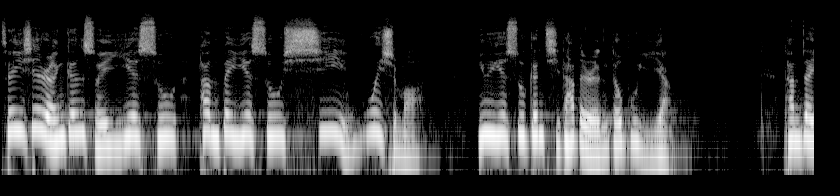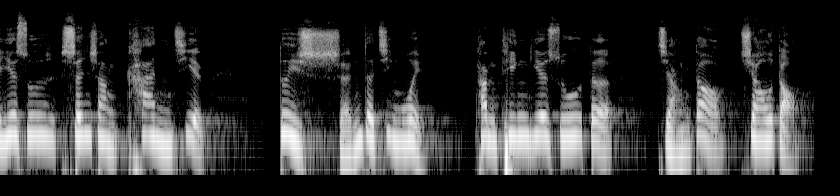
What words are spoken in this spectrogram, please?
这一些人跟随耶稣，他们被耶稣吸引，为什么？因为耶稣跟其他的人都不一样，他们在耶稣身上看见对神的敬畏，他们听耶稣的讲道教导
